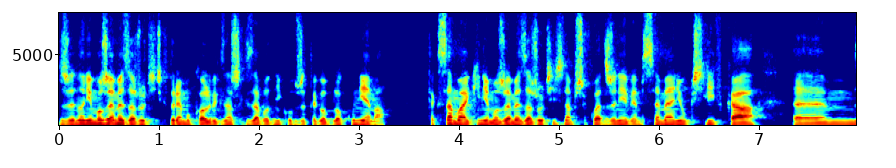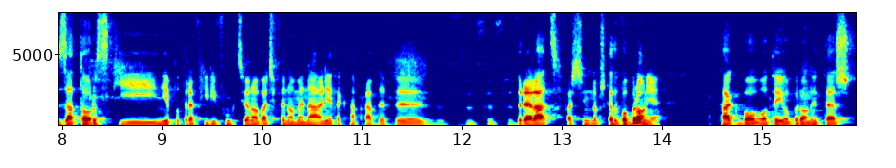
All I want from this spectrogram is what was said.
że no nie możemy zarzucić któremukolwiek z naszych zawodników, że tego bloku nie ma. Tak samo jak i nie możemy zarzucić na przykład, że nie wiem, Semeniuk, Śliwka, Zatorski nie potrafili funkcjonować fenomenalnie tak naprawdę w, w, w, relacji właśnie na przykład w obronie, tak, bo, bo tej obrony też,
